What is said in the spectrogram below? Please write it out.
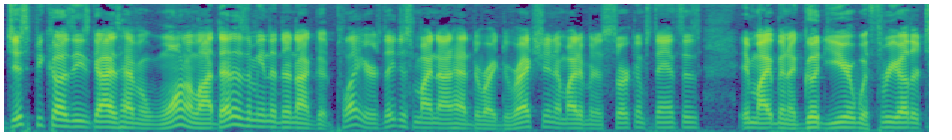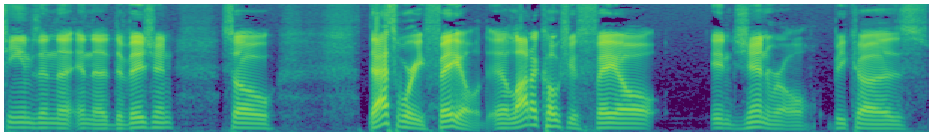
just because these guys haven't won a lot that doesn't mean that they're not good players they just might not have the right direction it might have been the circumstances it might have been a good year with three other teams in the in the division so that's where he failed. A lot of coaches fail in general because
